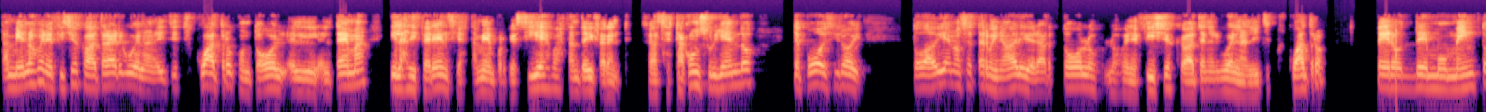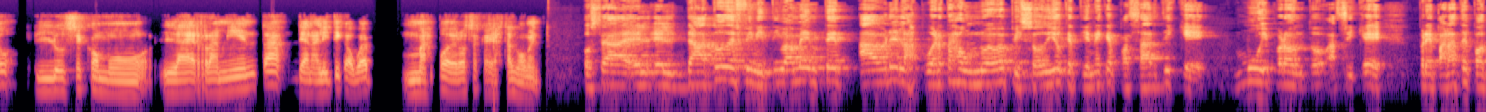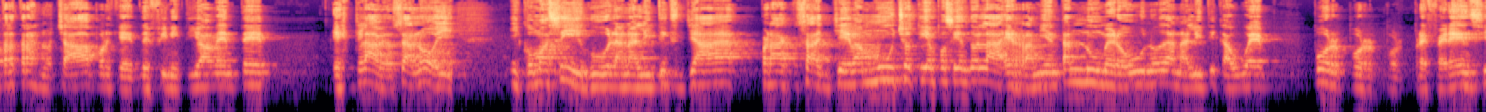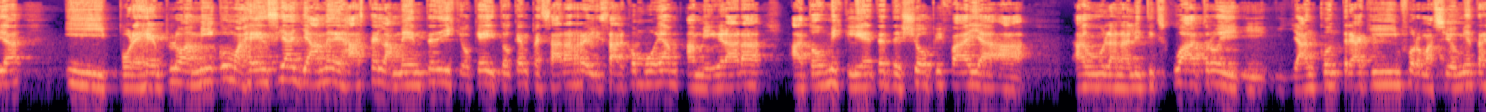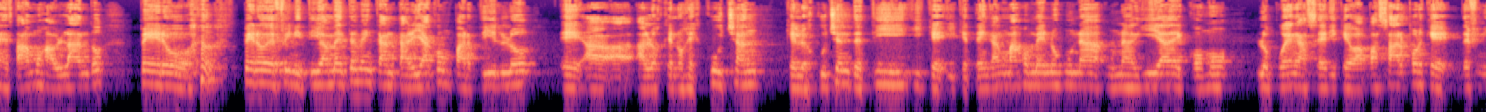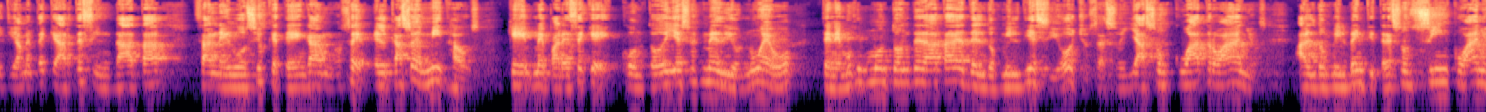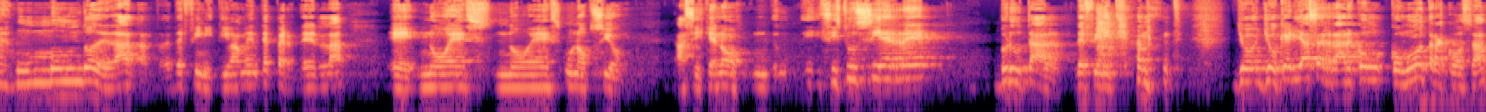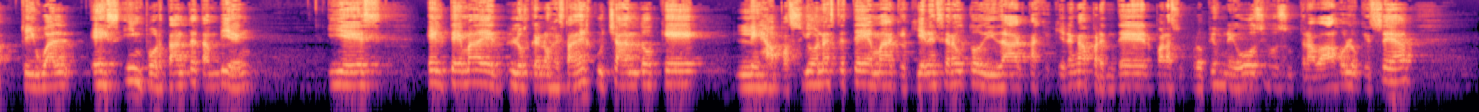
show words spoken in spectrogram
también los beneficios que va a traer Google Analytics 4 con todo el, tema y las diferencias también, porque sí es bastante diferente. O sea, se está construyendo, te puedo decir hoy, todavía no se ha terminado de liberar todos los, beneficios que va a tener Google Analytics 4, pero de momento luce como la herramienta de analítica web más poderosa que hay hasta el momento. O sea, el, dato definitivamente abre las puertas a un nuevo episodio que tiene que pasar de que muy pronto, así que prepárate para otra trasnochada porque definitivamente es clave. O sea, no, y, y cómo así, Google Analytics ya o sea, lleva mucho tiempo siendo la herramienta número uno de analítica web por, por, por preferencia. Y, por ejemplo, a mí como agencia ya me dejaste la mente, dije, ok, tengo que empezar a revisar cómo voy a, migrar a, a, todos mis clientes de Shopify a, a Google Analytics 4 y, ya encontré aquí información mientras estábamos hablando, pero, pero definitivamente me encantaría compartirlo eh, a, a, los que nos escuchan, que lo escuchen de ti y que, y que tengan más o menos una, una guía de cómo lo pueden hacer y qué va a pasar, porque definitivamente quedarte sin data, o sea, negocios que tengan, no sé, el caso de Midhouse, que me parece que con todo y eso es medio nuevo, tenemos un montón de data desde el 2018, o sea, eso ya son cuatro años. Al 2023 son cinco años, es un mundo de data. Entonces, definitivamente perderla eh, no, es, no es una opción. Así que no, hiciste un cierre brutal, definitivamente. Yo, yo quería cerrar con, con otra cosa que igual es importante también, y es el tema de los que nos están escuchando que les apasiona este tema, que quieren ser autodidactas, que quieren aprender para sus propios negocios o su trabajo, lo que sea.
